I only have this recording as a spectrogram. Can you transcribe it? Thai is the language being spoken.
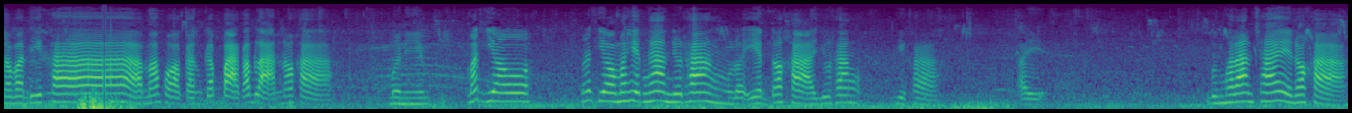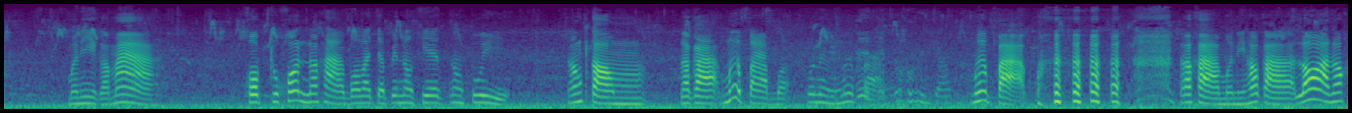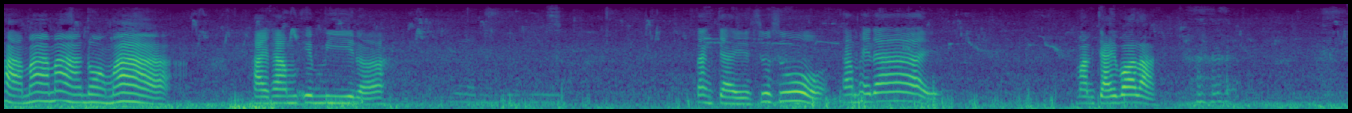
สวัสดีค่ะ มาพอกันกับป่ากับหลานเนาะค่ะเมื่อนี้มาเที่ยวมาเที่ยวมาเฮ็ดงานอยู่ทางละเอียดเนาะค่ะ อยู่ทางพี่ค่ะ ไอบึงพระล้านชัยเนาะค่ะเมื่อนี้ก็มาครบทุกคนเนาะค่ะบ่ว่าจะเป็นน้องเกดน้องตุ้ยน้องตอมแล้วก็มือปราบบ่ผู้หนึ่งมือปราบมือปราบเนาะค่ะเมื่อนี้เขาก็ล่อเนาะค่ะ มามาน้องมา ถ่ายทำเอ็มวีเหรอ ตั้งใจสู้ๆทำให้ได้ มั่นใจบ่ล่ะ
